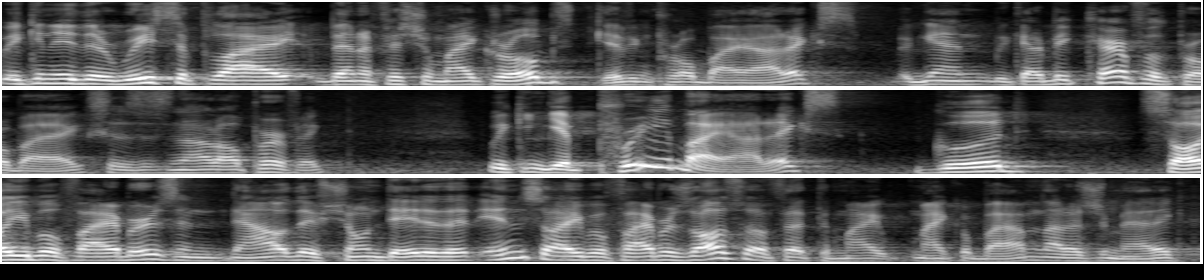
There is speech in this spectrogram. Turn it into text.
We can either resupply beneficial microbes, giving probiotics. Again, we've got to be careful with probiotics because it's not all perfect. We can give prebiotics, good soluble fibers, and now they've shown data that insoluble fibers also affect the mi microbiome, not as dramatic.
